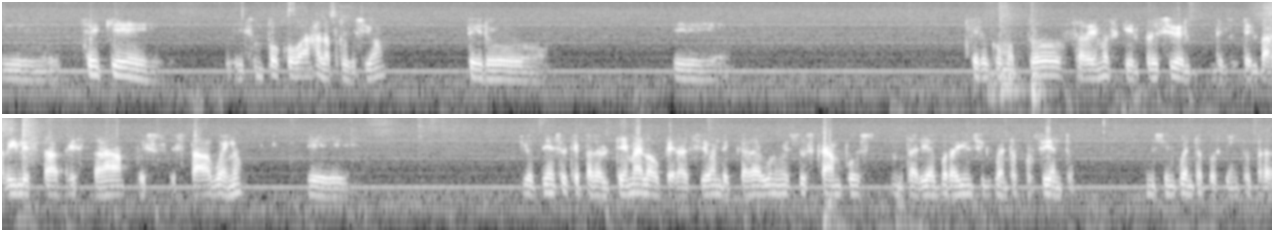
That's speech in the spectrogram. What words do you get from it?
eh, sé que es un poco baja la producción, pero eh, pero como todos sabemos que el precio del, del, barril está está pues está bueno eh, yo pienso que para el tema de la operación de cada uno de estos campos daría por ahí un 50% un 50% para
